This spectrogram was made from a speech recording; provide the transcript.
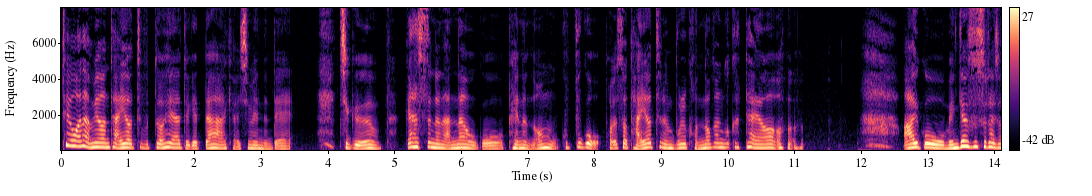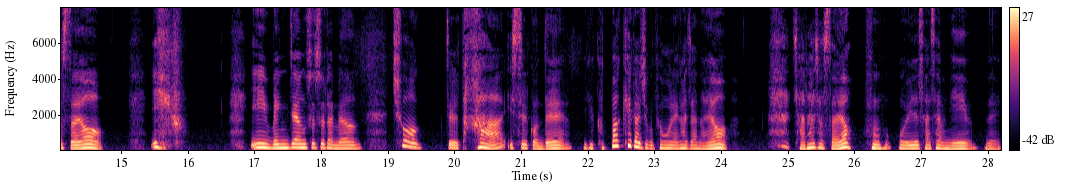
퇴원하면 다이어트부터 해야 되겠다 결심했는데 지금 가스는 안 나오고 배는 너무 고프고 벌써 다이어트는 물 건너간 것 같아요. 아이고, 맹장 수술하셨어요. 이거, 이 맹장 수술하면 추억들 다 있을 건데, 이게 급박해가지고 병원에 가잖아요. 잘하셨어요? 5143님. 네.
